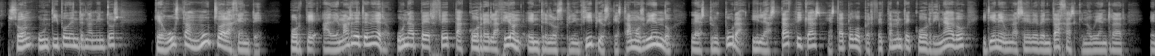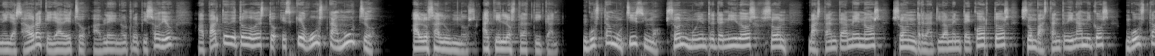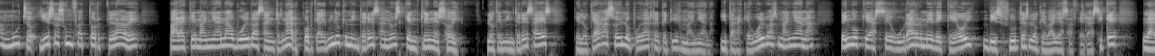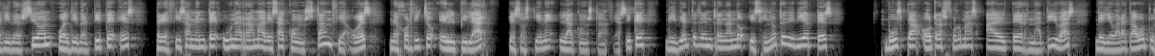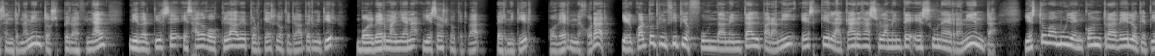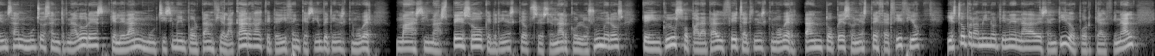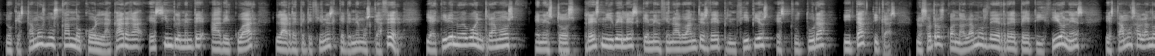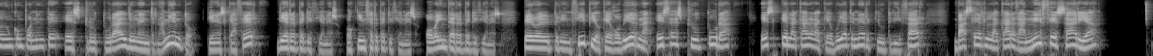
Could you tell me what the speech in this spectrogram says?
son un tipo de entrenamientos que gustan mucho a la gente. Porque además de tener una perfecta correlación entre los principios que estamos viendo, la estructura y las tácticas, está todo perfectamente coordinado y tiene una serie de ventajas que no voy a entrar en ellas ahora, que ya de hecho hablé en otro episodio, aparte de todo esto, es que gusta mucho a los alumnos, a quien los practican. Gusta muchísimo, son muy entretenidos, son bastante amenos, son relativamente cortos, son bastante dinámicos, gustan mucho. Y eso es un factor clave para que mañana vuelvas a entrenar, porque a mí lo que me interesa no es que entrenes hoy, lo que me interesa es que lo que hagas hoy lo puedas repetir mañana y para que vuelvas mañana tengo que asegurarme de que hoy disfrutes lo que vayas a hacer. Así que la diversión o el divertirte es precisamente una rama de esa constancia, o es, mejor dicho, el pilar que sostiene la constancia. Así que diviértete entrenando y si no te diviertes, Busca otras formas alternativas de llevar a cabo tus entrenamientos, pero al final divertirse es algo clave porque es lo que te va a permitir volver mañana y eso es lo que te va a permitir poder mejorar. Y el cuarto principio fundamental para mí es que la carga solamente es una herramienta y esto va muy en contra de lo que piensan muchos entrenadores que le dan muchísima importancia a la carga, que te dicen que siempre tienes que mover más y más peso, que te tienes que obsesionar con los números, que incluso para tal fecha tienes que mover tanto peso en este ejercicio y esto para mí no tiene nada de sentido, porque al final lo que estamos buscando con la carga es simplemente adecuar las repeticiones que tenemos que hacer. Y aquí de nuevo entramos en estos tres niveles que he mencionado antes de principios, estructura y tácticas. Nosotros cuando hablamos de repeticiones estamos hablando de un componente estructural de un entrenamiento. Tienes que hacer 10 repeticiones o 15 repeticiones o 20 repeticiones. Pero el principio que gobierna esa estructura es que la carga que voy a tener que utilizar va a ser la carga necesaria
